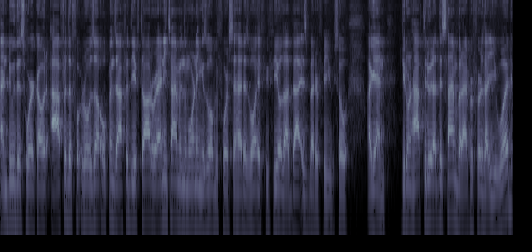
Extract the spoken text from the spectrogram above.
and do this workout after the roza opens, after the iftar, or anytime in the morning as well, before seher as well, if you feel that that is better for you. So Again, you don't have to do it at this time, but I prefer that you would.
